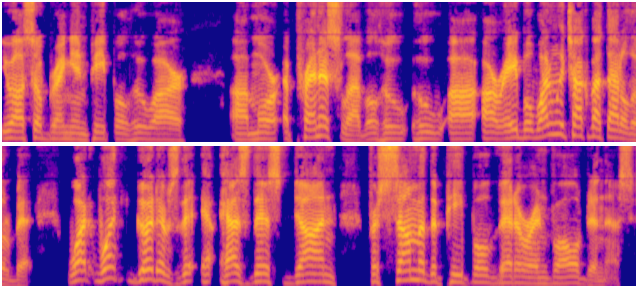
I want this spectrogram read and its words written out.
you also bring in people who are uh, more apprentice level who who uh, are able why don't we talk about that a little bit what what good has, the, has this done for some of the people that are involved in this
